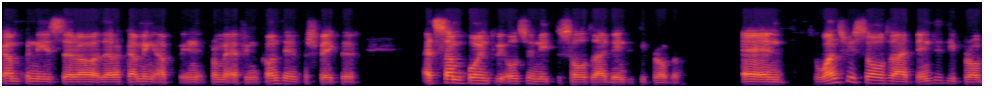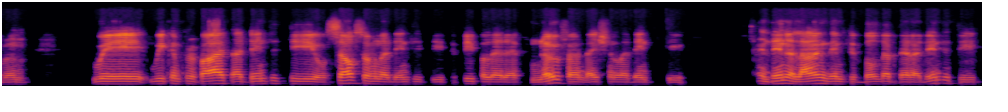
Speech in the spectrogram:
companies that are that are coming up in, from an African continent perspective, at some point we also need to solve the identity problem. And once we solve the identity problem, where we can provide identity or self-sovereign identity to people that have no foundational identity, and then allowing them to build up that identity,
